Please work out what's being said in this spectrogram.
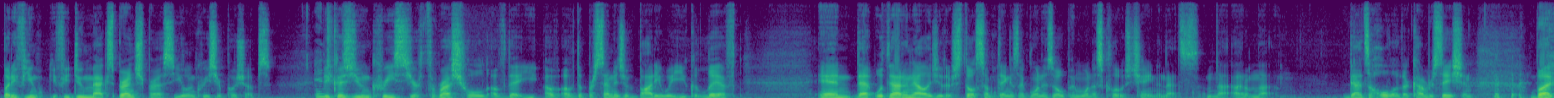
But if you if you do max bench press, you'll increase your push-ups because you increase your threshold of that of, of the percentage of body weight you could lift. And that with that analogy, there's still some things like one is open, one is closed chain, and that's I'm not I'm not that's a whole other conversation. but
